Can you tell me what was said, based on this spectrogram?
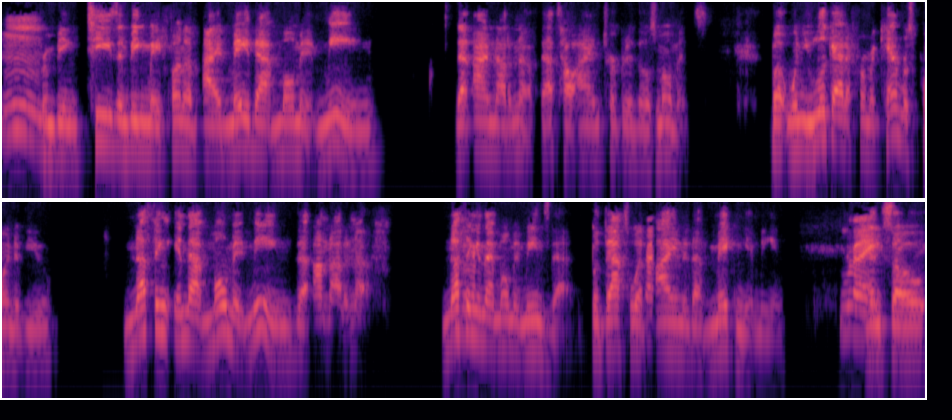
mm. from being teased and being made fun of, I had made that moment mean that I'm not enough. That's how I interpreted those moments. But when you look at it from a camera's point of view, nothing in that moment means that I'm not enough. Nothing right. in that moment means that. But that's what right. I ended up making it mean. Right. And so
